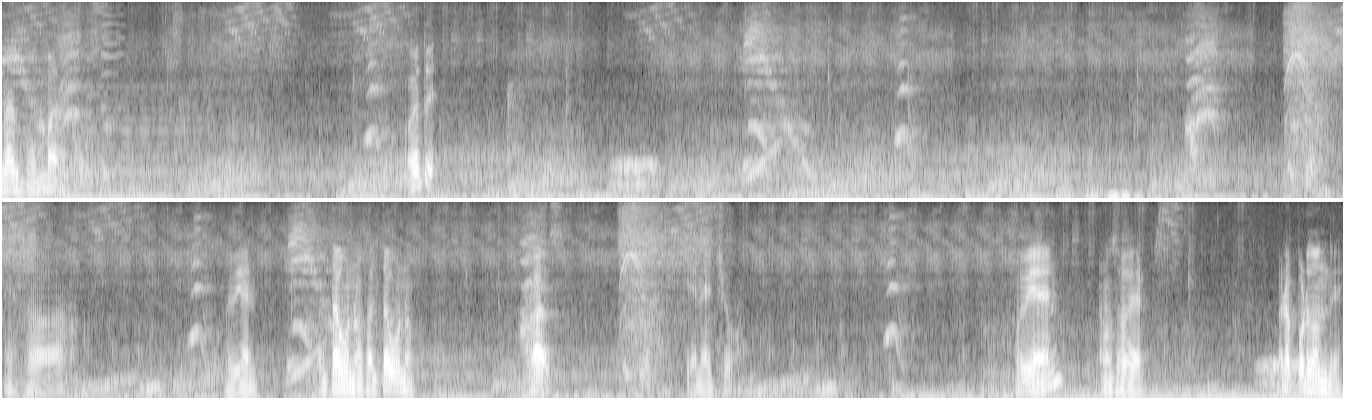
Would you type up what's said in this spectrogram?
Las bombas. Óyete. Eso. Muy bien. Falta uno, falta uno. Vas. Bien hecho. Muy bien. Vamos a ver. ¿Ahora por dónde?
